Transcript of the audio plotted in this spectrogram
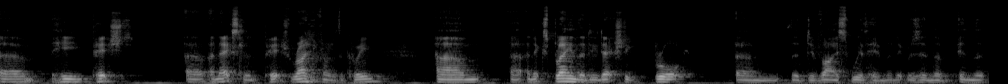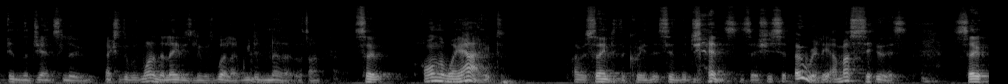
um, he pitched uh, an excellent pitch right in front of the Queen, um, uh, and explained that he'd actually brought um, the device with him, and it was in the in the in the gents' loo. Actually, there was one in the ladies' loo as well. We didn't know that at the time. So, on the way out, I was saying to the Queen that's in the gents, and so she said, "Oh, really? I must see this." So,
